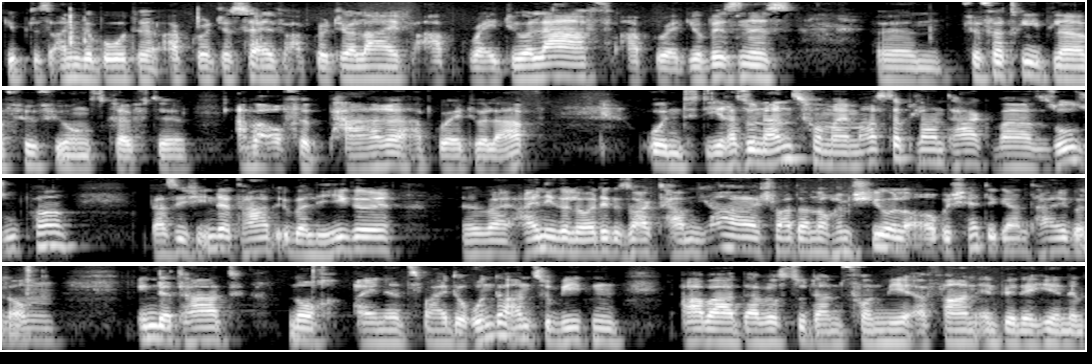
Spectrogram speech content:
gibt es Angebote Upgrade Yourself, Upgrade Your Life, Upgrade Your Love, Upgrade Your Business für Vertriebler, für Führungskräfte, aber auch für Paare, Upgrade Your Love. Und die Resonanz von meinem Masterplan-Tag war so super, dass ich in der Tat überlege, äh, weil einige Leute gesagt haben, ja, ich war da noch im Skiurlaub, ich hätte gern teilgenommen, in der Tat noch eine zweite Runde anzubieten. Aber da wirst du dann von mir erfahren, entweder hier in dem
